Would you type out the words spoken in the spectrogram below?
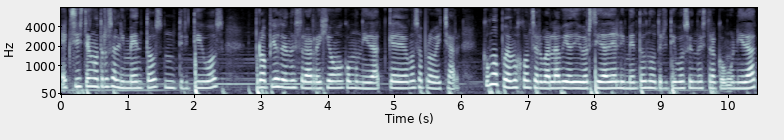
existen otros alimentos nutritivos propios de nuestra región o comunidad que debemos aprovechar. ¿Cómo podemos conservar la biodiversidad de alimentos nutritivos en nuestra comunidad?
